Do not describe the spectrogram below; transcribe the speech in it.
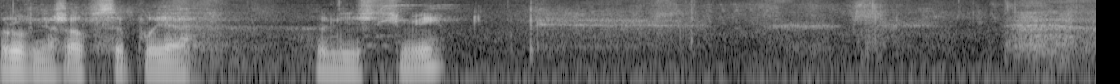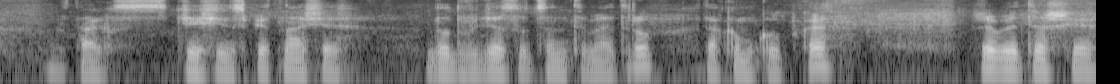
również obsypuję liśćmi. Tak z 10 z 15 do 20 cm taką kubkę, żeby też je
